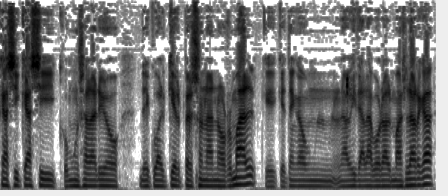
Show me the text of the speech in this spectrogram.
casi casi como un salario de cualquier persona normal, que, tenga un- una vida laboral más larga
